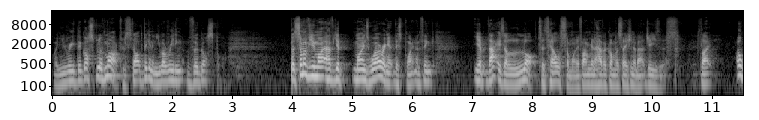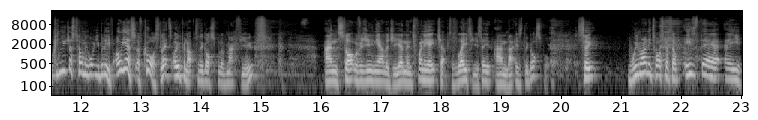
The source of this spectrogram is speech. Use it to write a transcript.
When you read the Gospel of Mark from start to the beginning, you are reading the Gospel. But some of you might have your minds whirring at this point and think, yeah, but that is a lot to tell someone if I'm going to have a conversation about Jesus. It's like, oh, can you just tell me what you believe? Oh, yes, of course. Let's open up to the Gospel of Matthew and start with a genealogy. And then 28 chapters later, you say, and that is the Gospel. So we might need to ask ourselves, is there a,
